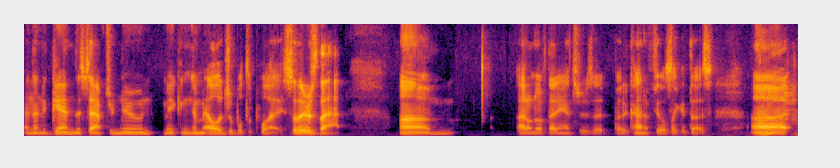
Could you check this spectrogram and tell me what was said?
and then again this afternoon, making him eligible to play. So there's that. Um, I don't know if that answers it, but it kind of feels like it does. Uh, mm-hmm.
